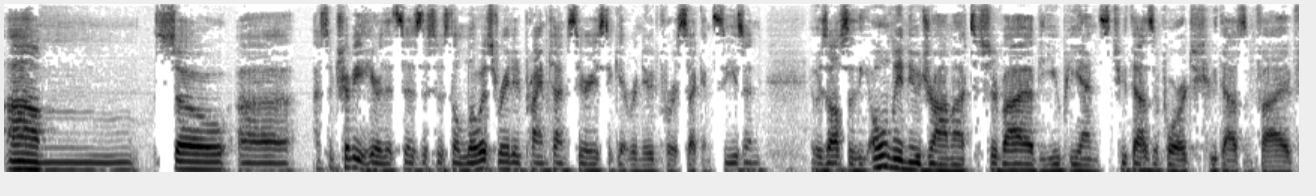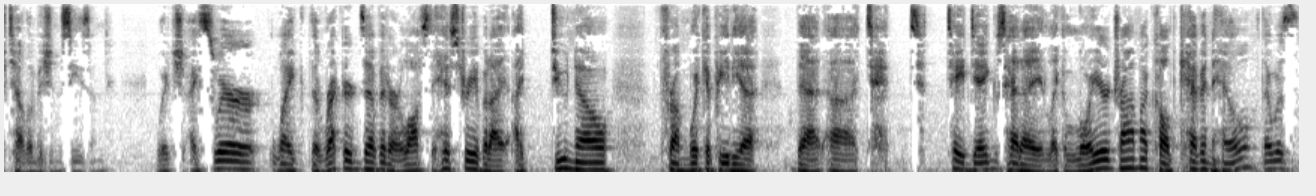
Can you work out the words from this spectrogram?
Um, so uh, I have some trivia here that says this was the lowest rated primetime series to get renewed for a second season. It was also the only new drama to survive UPN's 2004 to 2005 television season, which I swear, like, the records of it are lost to history, but I, I do know from Wikipedia that uh, T- T- Taye Diggs had a like a lawyer drama called Kevin Hill that was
